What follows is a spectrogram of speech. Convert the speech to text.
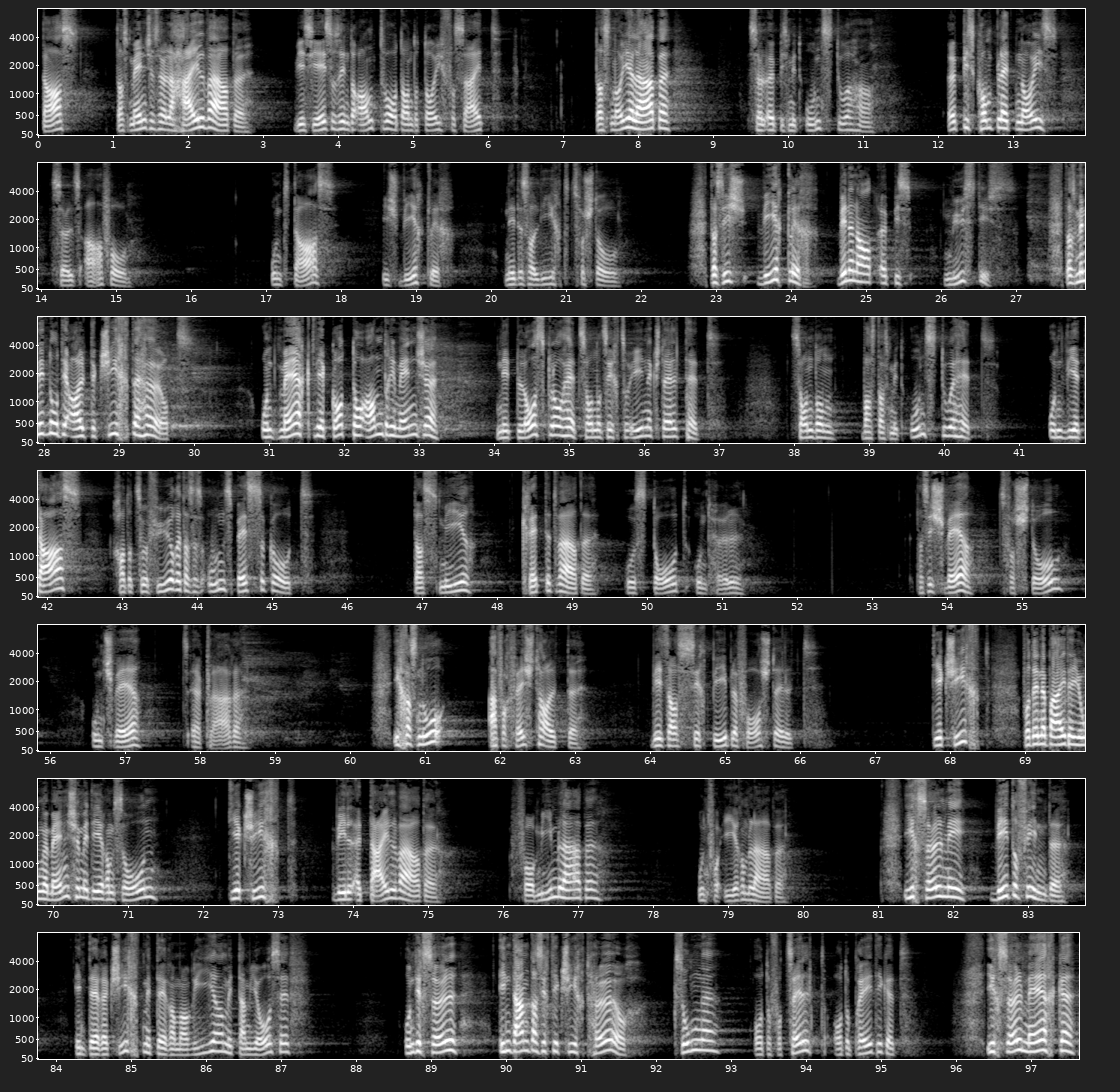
das, dass Menschen sollen heil werden, wie es Jesus in der Antwort an der Täufer sagt. Das neue Leben soll etwas mit uns zu tun haben. Etwas komplett Neues soll es anfangen. Und das ist wirklich nicht so leicht zu verstehen. Das ist wirklich wie eine Art etwas Mystisches. Dass man nicht nur die alten Geschichten hört und merkt, wie Gott da andere Menschen nicht losgelassen hat, sondern sich zu ihnen gestellt hat, sondern was das mit uns zu tun hat und wie das kann dazu führen, dass es uns besser geht, dass wir gerettet werden aus Tod und Hölle. Das ist schwer zu verstehen und schwer zu erklären. Ich kann es nur einfach festhalten, wie das sich die Bibel vorstellt. Die Geschichte von den beiden jungen Menschen mit ihrem Sohn, die Geschichte will ein Teil werden von meinem Leben und von ihrem Leben. Ich soll mich wiederfinden in der Geschichte mit der Maria, mit dem Josef. Und ich soll, in dem, dass ich die Geschichte höre, gesungen oder erzählt oder predigt, ich soll merken,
